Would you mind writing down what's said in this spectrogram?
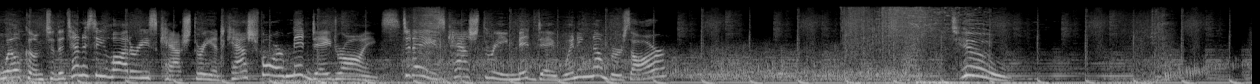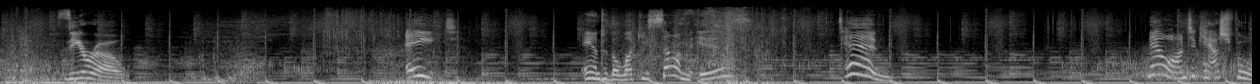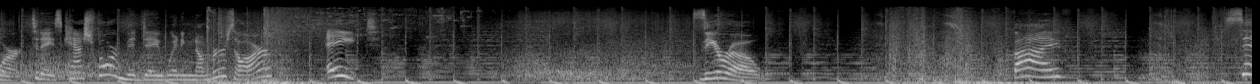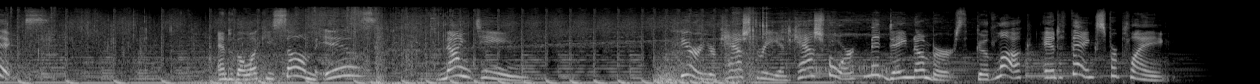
Welcome to the Tennessee Lottery's Cash 3 and Cash 4 midday drawings. Today's Cash 3 midday winning numbers are 2 0 8 And the lucky sum is 10 Now on to Cash 4. Today's Cash 4 midday winning numbers are 8 zero, five, six, and the lucky sum is 19. Here are your Cash 3 and Cash 4 midday numbers. Good luck and thanks for playing.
